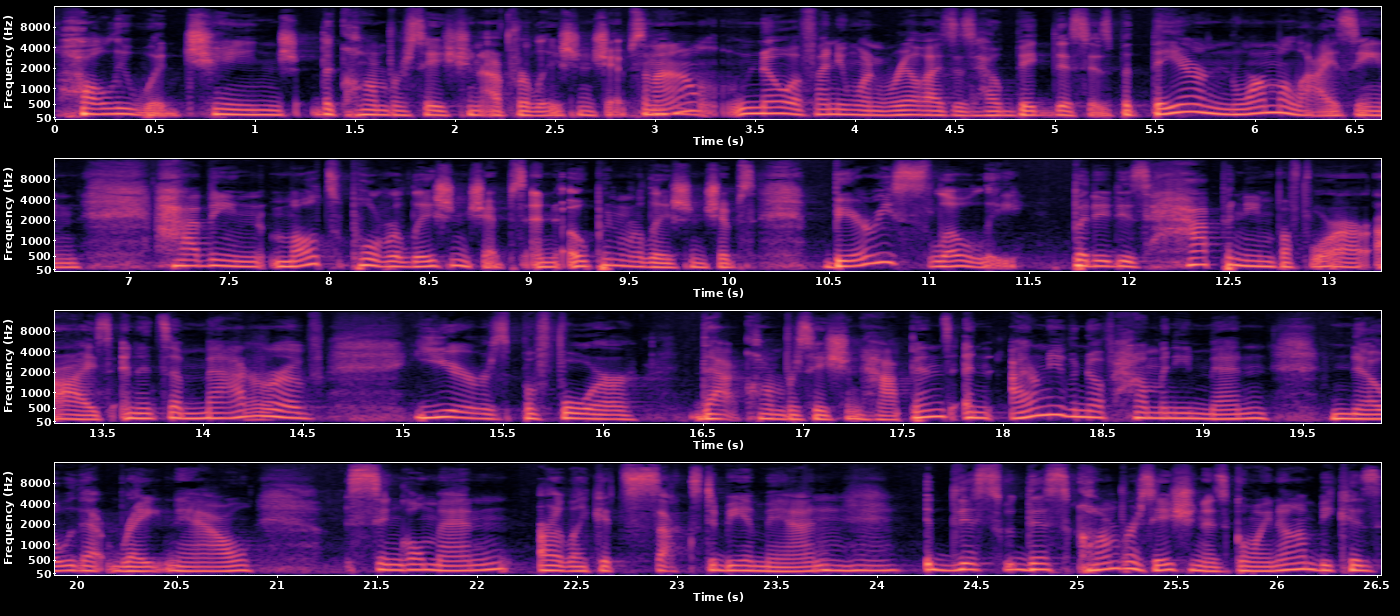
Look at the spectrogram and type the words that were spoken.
Hollywood change the conversation of relationships. And I don't know if anyone realizes how big this is, but they are normalizing having multiple relationships and open relationships very slowly but it is happening before our eyes. And it's a matter of years before that conversation happens. And I don't even know if how many men know that right now single men are like it sucks to be a man. Mm-hmm. This this conversation is going on because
